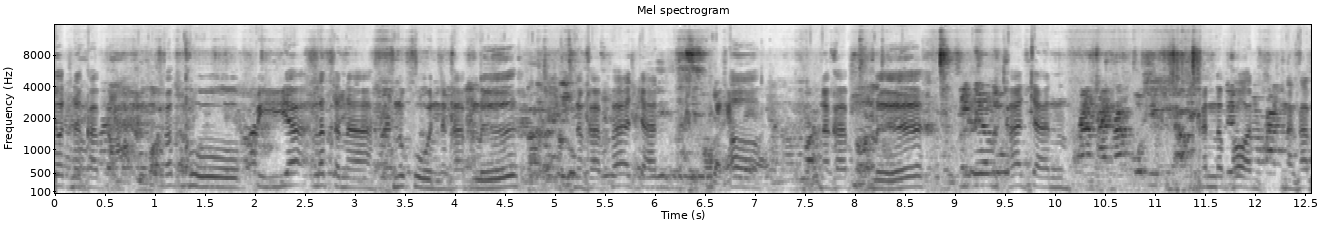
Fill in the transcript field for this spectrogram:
ยศนะครับพระครูปิยะรัตนานุกูลนะครับ หรือนะครับพระอาจารย์ต่อนะครับ หรือพระอาจารย์กันตพรนะครับ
